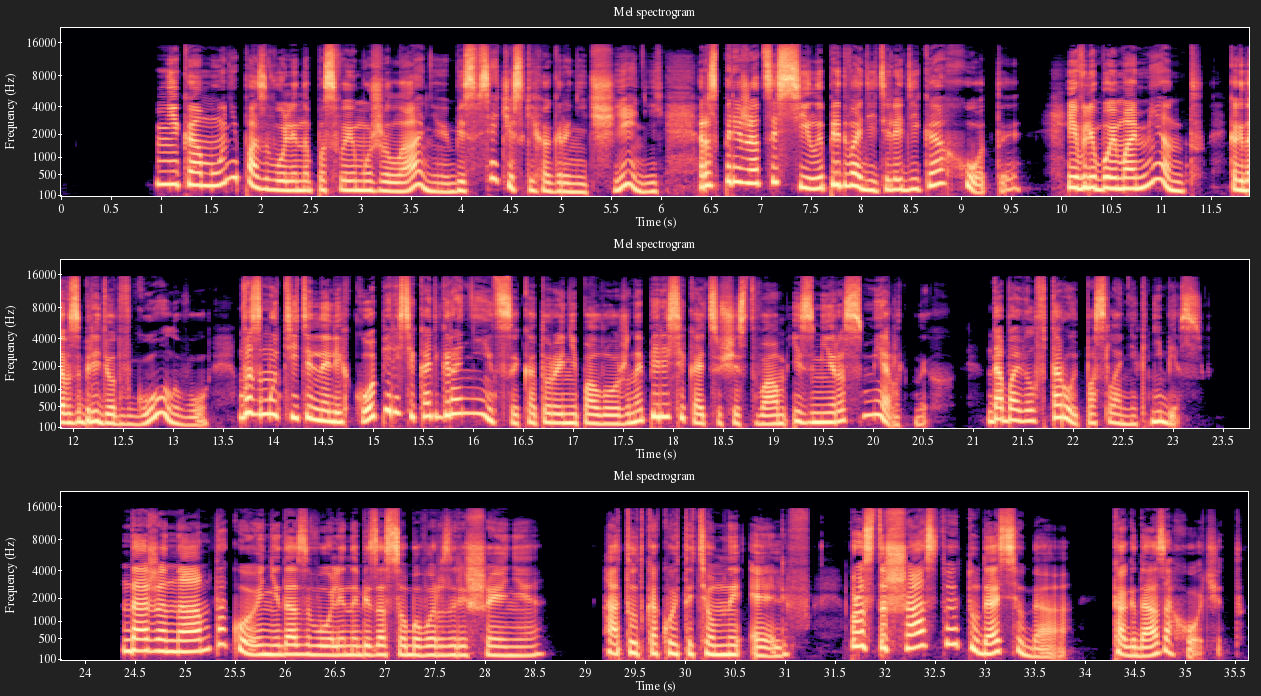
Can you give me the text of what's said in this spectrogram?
Никому не позволено по своему желанию, без всяческих ограничений, распоряжаться силой предводителя дикой охоты. И в любой момент, когда взбредет в голову, возмутительно легко пересекать границы, которые не положено пересекать существам из мира смертных, добавил второй посланник небес. Даже нам такое не дозволено без особого разрешения. А тут какой-то темный эльф просто шастает туда-сюда, когда захочет.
